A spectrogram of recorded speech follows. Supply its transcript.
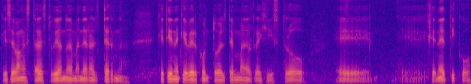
que se van a estar estudiando de manera alterna, que tiene que ver con todo el tema del registro eh, eh, genético,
